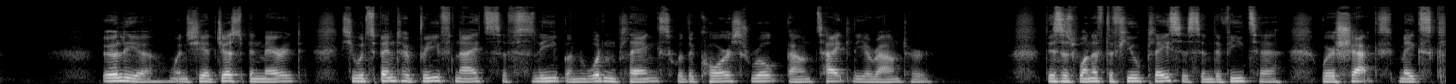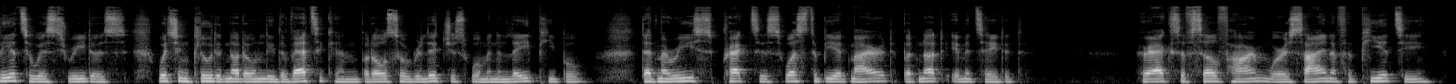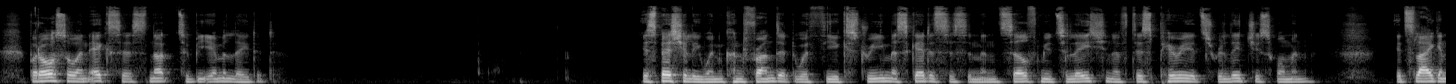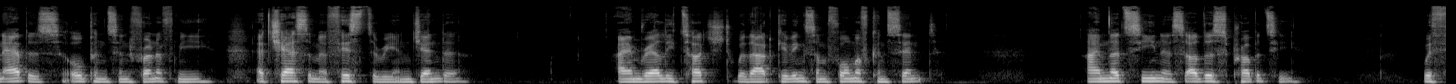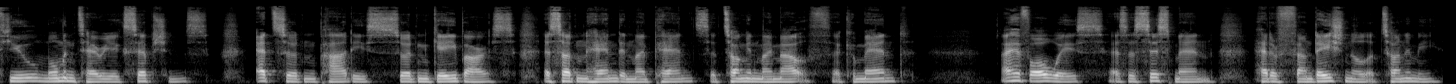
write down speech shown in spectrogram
Earlier, when she had just been married, she would spend her brief nights of sleep on wooden planks with a coarse rope bound tightly around her. This is one of the few places in the Vita where Jacques makes clear to his readers, which included not only the Vatican but also religious women and lay people, that Marie's practice was to be admired but not imitated. Her acts of self harm were a sign of her piety, but also an excess not to be emulated. Especially when confronted with the extreme asceticism and self mutilation of this period's religious woman. It's like an abyss opens in front of me, a chasm of history and gender. I am rarely touched without giving some form of consent. I am not seen as others' property with few momentary exceptions, at certain parties, certain gay bars, a sudden hand in my pants, a tongue in my mouth, a command. I have always, as a cis man, had a foundational autonomy.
